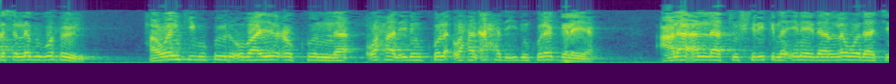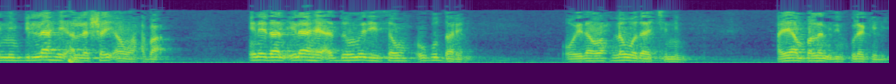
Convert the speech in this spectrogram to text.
ly sl nabigu wuxuu yidhi haweenkiibuu ku yidhi ubaayicukunna waxaan idinkula waxaan axad idinkula gelayaa calaa an laa tushrikna inaydaan la wadaajinin billaahi alla shay-an waxba inaydaan ilaahay addoommadiisa wax ugu darin oo idaan wax la wadaajinin ayaan ballan idinkula geliy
